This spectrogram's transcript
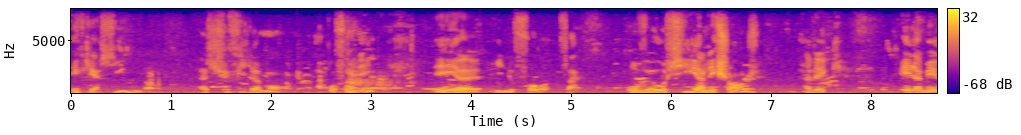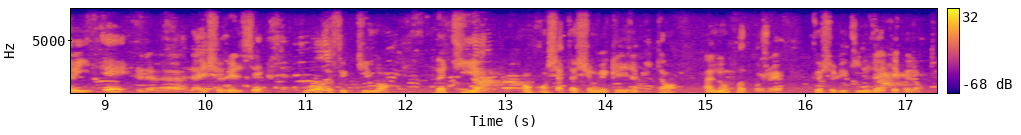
éclaircis suffisamment approfondis. Et euh, il nous faut, enfin, on veut aussi un échange avec et la mairie et la SEVLC pour effectivement bâtir en concertation avec les habitants un autre projet que celui qui nous a été présenté.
